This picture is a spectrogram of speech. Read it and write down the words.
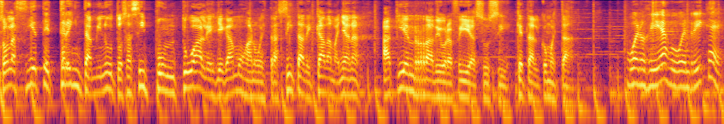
Son las 7:30 minutos, así puntuales llegamos a nuestra cita de cada mañana aquí en Radiografía, Susi. ¿Qué tal? ¿Cómo está? Buenos días, Hugo Enrique.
